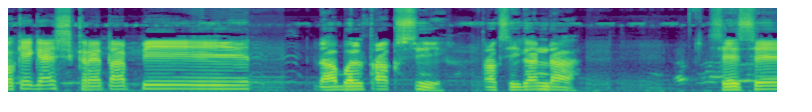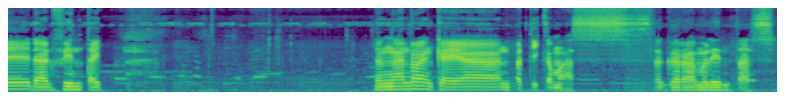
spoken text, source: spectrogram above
Oke guys, kereta api double traksi, traksi ganda, CC dan fintech dengan rangkaian peti kemas segera melintas.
